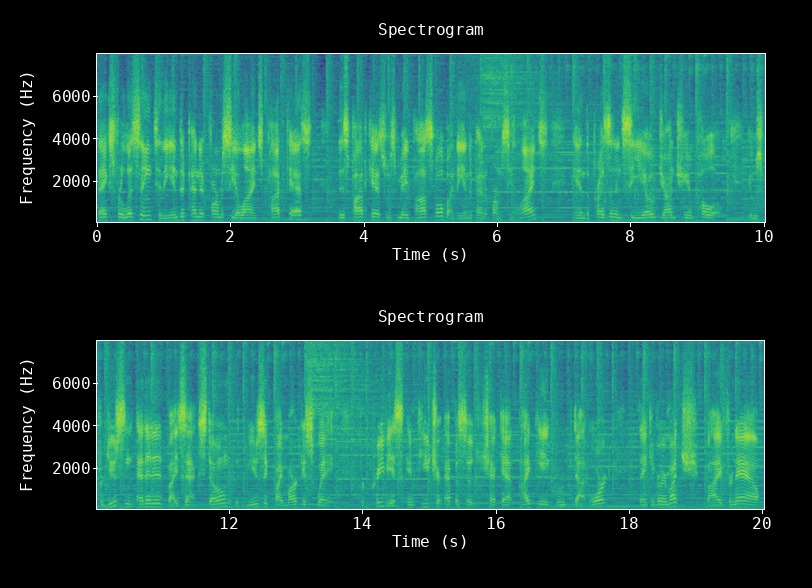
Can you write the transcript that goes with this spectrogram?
Thanks for listening to the Independent Pharmacy Alliance podcast. This podcast was made possible by the Independent Pharmacy Alliance and the president and CEO, John Giampolo. It was produced and edited by Zach Stone with music by Marcus Way. For previous and future episodes, check out ipagroup.org. Thank you very much. Bye for now.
